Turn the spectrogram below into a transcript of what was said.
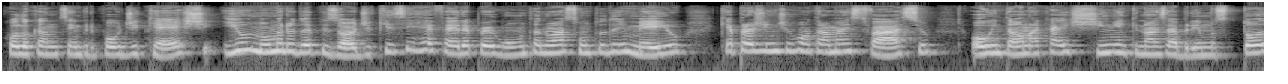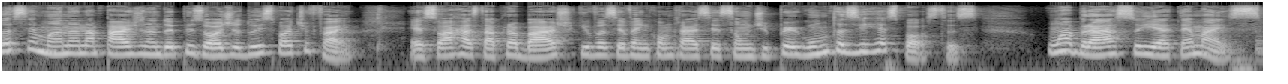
colocando sempre podcast e o número do episódio que se refere à pergunta no assunto do e-mail, que é pra gente encontrar mais fácil, ou então na caixinha que nós abrimos toda semana na página do episódio do Spotify. É só arrastar para baixo que você vai encontrar a seção de perguntas e respostas. Um abraço e até mais!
